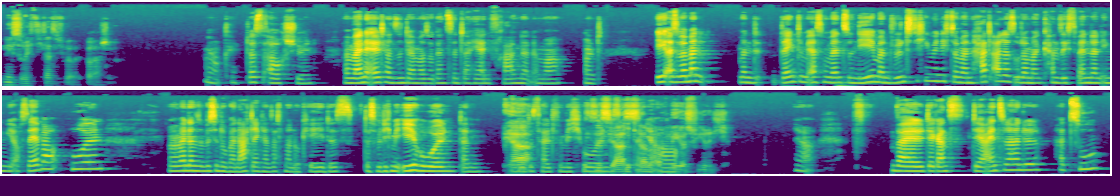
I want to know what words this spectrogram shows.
nicht so richtig. Lass mich überraschen. Ja, okay. Das ist auch schön. Weil meine Eltern sind da immer so ganz hinterher. Die fragen dann immer. Und eh, also wenn man, man denkt im ersten Moment so, nee, man wünscht sich irgendwie nichts, sondern man hat alles oder man kann sich wenn dann irgendwie auch selber holen. Und wenn man dann so ein bisschen drüber nachdenkt, dann sagt man, okay, das, das würde ich mir eh holen, dann ja, geht es halt für mich holen. Dieses Jahr das geht dann ja auch, auch mega schwierig. Ja, weil der ganz, der Einzelhandel hat zu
